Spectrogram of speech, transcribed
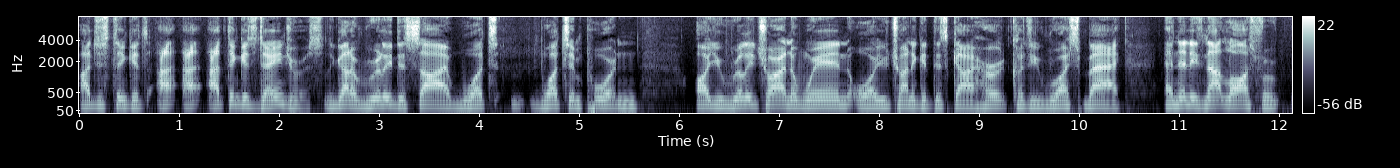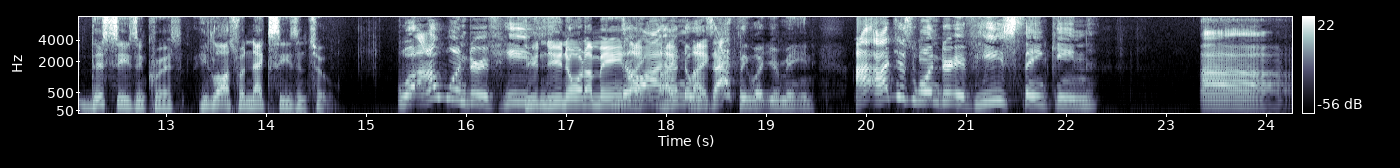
I just think it's I, I, I think it's dangerous. You got to really decide what's what's important. Are you really trying to win, or are you trying to get this guy hurt because he rushed back, and then he's not lost for this season, Chris? He's lost for next season too. Well, I wonder if he. Do you, do you know what I mean? No, Like- I, I know like- exactly what you mean. I, I just wonder if he's thinking uh,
